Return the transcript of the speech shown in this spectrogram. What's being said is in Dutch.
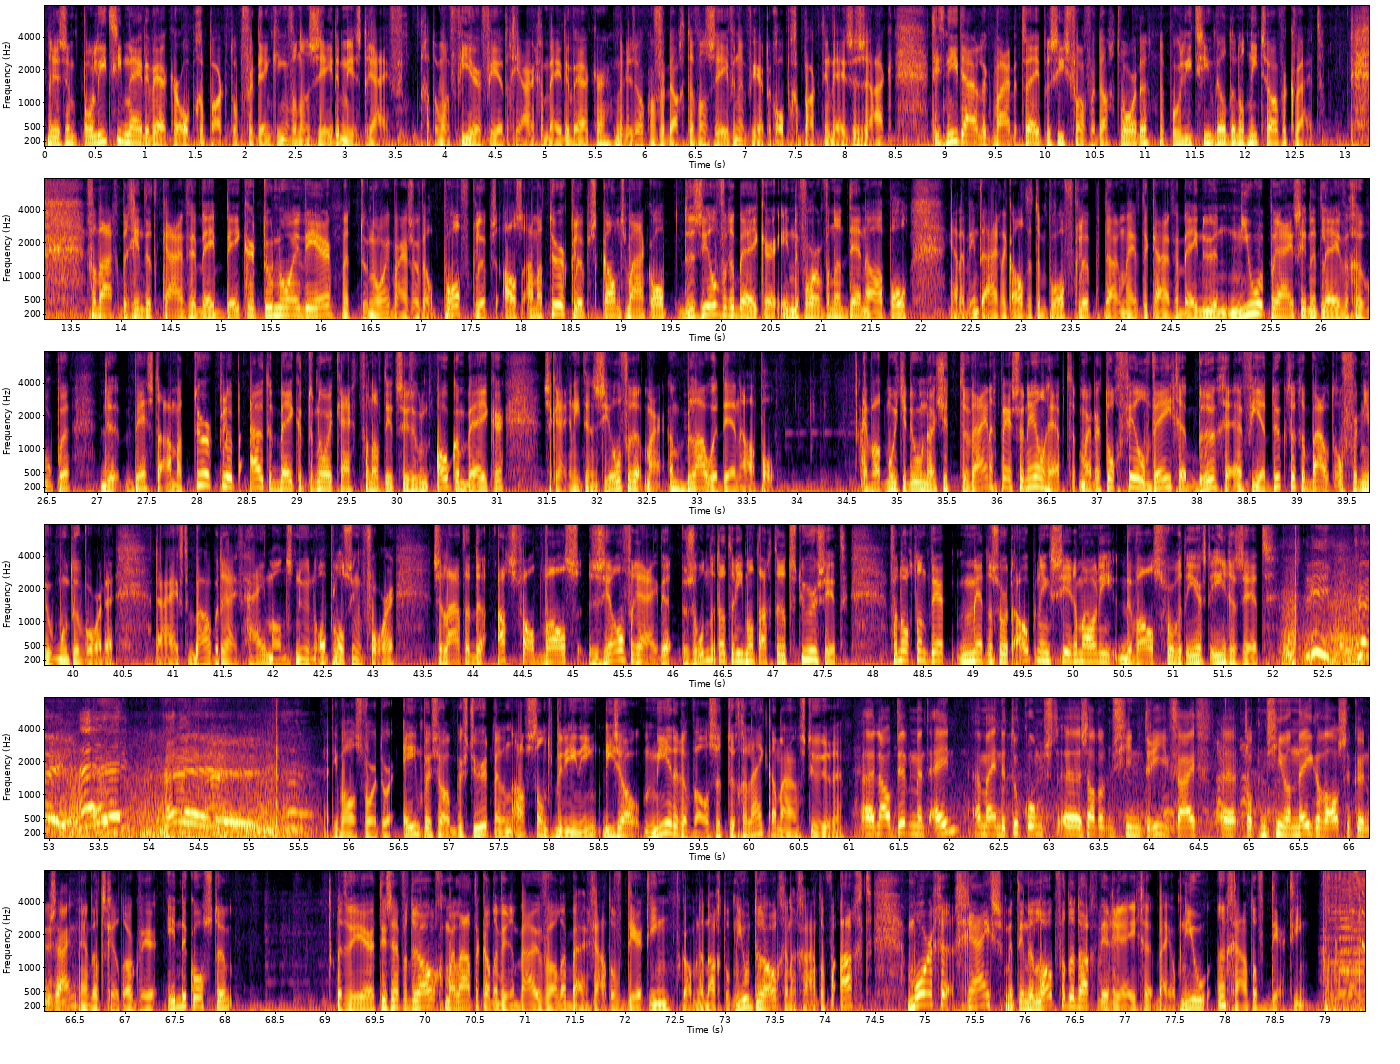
Er is een politiemedewerker opgepakt op verdenking van een zedenmisdrijf. Het gaat om een 44-jarige medewerker. Er is ook een verdachte van 47 opgepakt in deze zaak. Het is niet duidelijk waar de twee precies van verdacht worden. De politie wil er nog niets over kwijt. Vandaag begint het KNVB bekertoernooi weer. Het toernooi waar zowel profclubs als amateurclubs kans maken op de zilveren beker in de vorm van een dennenappel. Ja, er wint eigenlijk altijd een profclub. Daarom heeft de KNVB nu een nieuwe prijs in het leven geroepen. De beste amateurclub uit het bekertoernooi krijgt vanaf dit seizoen ook een beker. Ze krijgen niet een zilveren, maar een blauwe dennenappel. En wat moet je doen als je te weinig personeel hebt... maar er toch veel wegen, bruggen en viaducten gebouwd of vernieuwd moeten worden? Daar heeft bouwbedrijf Heijmans nu een oplossing voor. Ze laten de asfaltwals zelf rijden zonder dat er iemand achter het stuur zit. Vanochtend werd met een soort openingsceremonie de wals voor het eerst ingezet. 3, 2, 1, hey! Die wals wordt door één persoon bestuurd met een afstandsbediening... die zo meerdere walsen tegelijk kan aansturen. Uh, nou, op dit moment één. Uh, maar in de toekomst uh, zal het misschien drie, vijf tot misschien wel negen walsen kunnen zijn. En dat scheelt ook weer in de kosten. Het weer, het is even droog, maar later kan er weer een bui vallen bij een graad of 13. Komende nacht opnieuw droog en een graad of 8. Morgen grijs met in de loop van de dag weer regen bij opnieuw een graad of 13.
